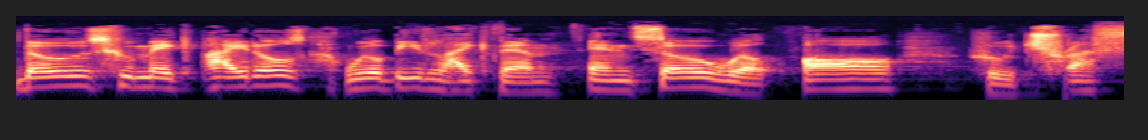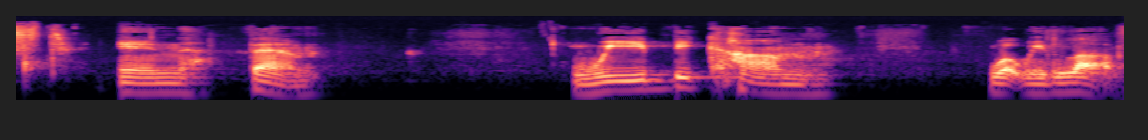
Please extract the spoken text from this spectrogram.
those who make idols will be like them, and so will all who trust in them. We become what we love,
